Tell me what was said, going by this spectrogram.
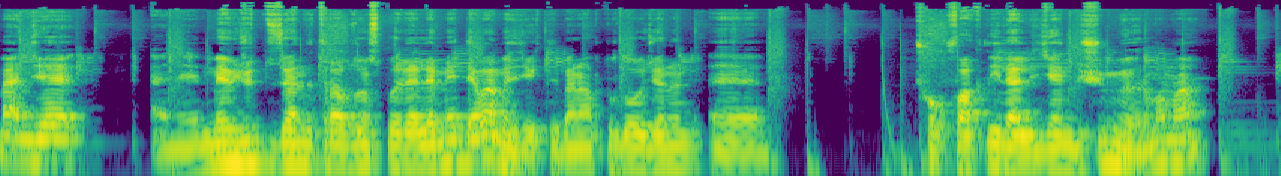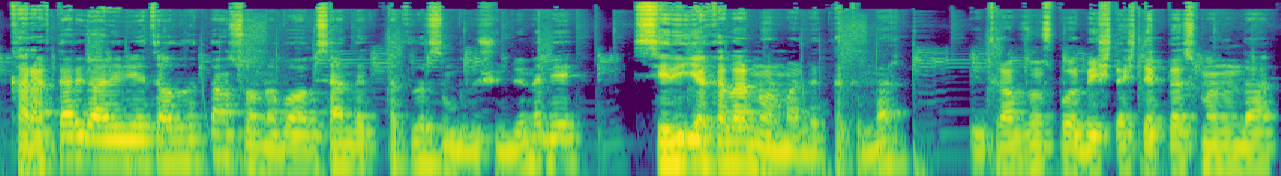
Bence yani mevcut düzende Trabzonspor ilerlemeye devam edecektir. Ben Abdullah Hoca'nın e, çok farklı ilerleyeceğini düşünmüyorum ama karakter galibiyeti aldıktan sonra bu abi sen de katılırsın bu düşündüğüme bir seri yakalar normalde takımlar. E, Trabzonspor Beşiktaş deplasmanında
